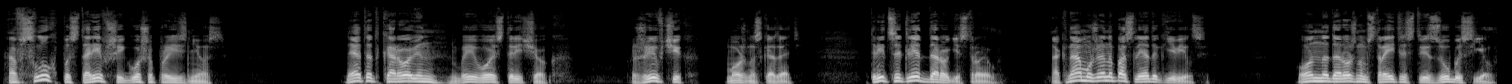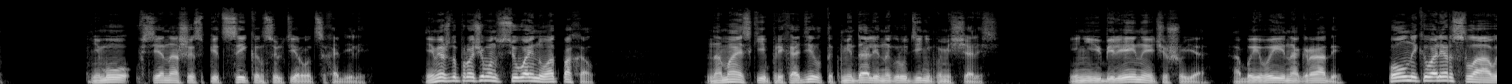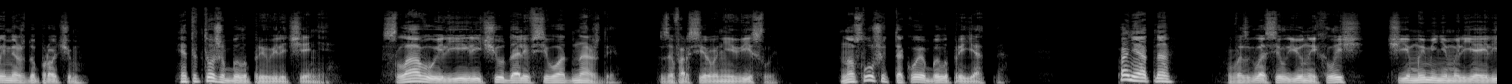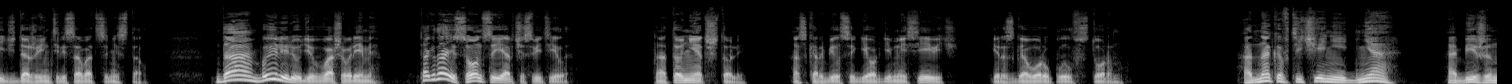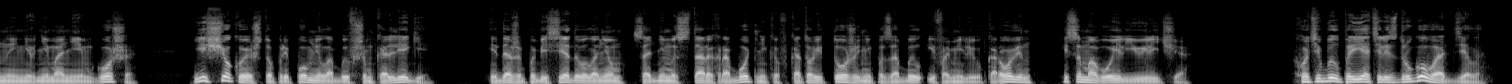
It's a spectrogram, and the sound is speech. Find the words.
А вслух постаревший Гоша произнес. «Этот Коровин — боевой старичок. Живчик, можно сказать. Тридцать лет дороги строил, а к нам уже напоследок явился. Он на дорожном строительстве зубы съел. К нему все наши спецы консультироваться ходили. И, между прочим, он всю войну отпахал. На майские приходил, так медали на груди не помещались. И не юбилейная чешуя, а боевые награды, Полный кавалер славы, между прочим. Это тоже было преувеличение. Славу Илье Ильичу дали всего однажды, за форсирование Вислы. Но слушать такое было приятно. «Понятно. — возгласил юный хлыщ, чьим именем Илья Ильич даже интересоваться не стал. «Да, были люди в ваше время. Тогда и солнце ярче светило». «А то нет, что ли?» — оскорбился Георгий Моисеевич, и разговор уплыл в сторону. Однако в течение дня, обиженный невниманием Гоша, еще кое-что припомнил о бывшем коллеге и даже побеседовал о нем с одним из старых работников, который тоже не позабыл и фамилию Коровин, и самого Илью Ильича. Хоть и был приятель из другого отдела,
